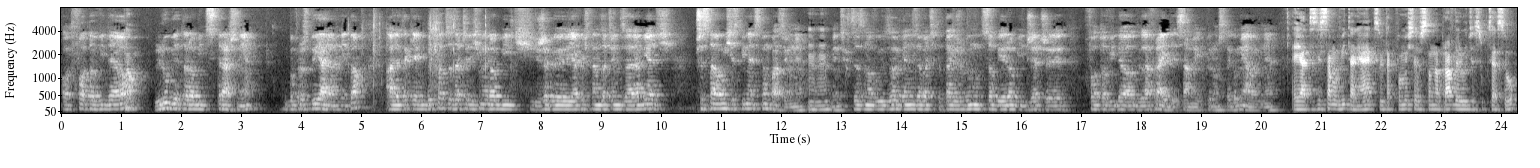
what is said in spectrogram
od foto wideo. No. Lubię to robić strasznie, po prostu jara mnie to, ale tak jakby to, co zaczęliśmy robić, żeby jakoś tam zacząć zarabiać, przestało mi się spinać z tą pasją, nie? Mhm. Więc chcę znowu zorganizować to tak, żeby móc sobie robić rzeczy foto, wideo dla frajdy samej, którą z tego miałem, nie? Ej, ale to jest niesamowite, nie? Jak sobie tak pomyślę, że są naprawdę ludzie sukcesu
